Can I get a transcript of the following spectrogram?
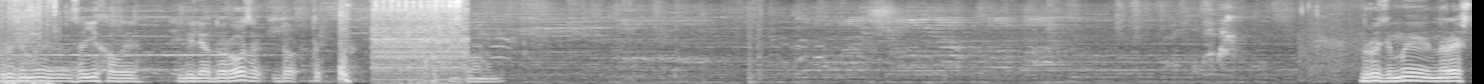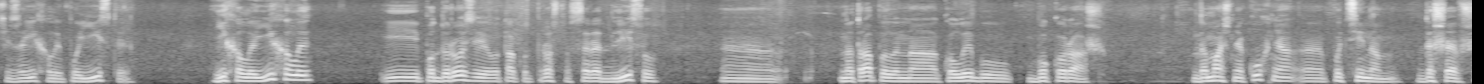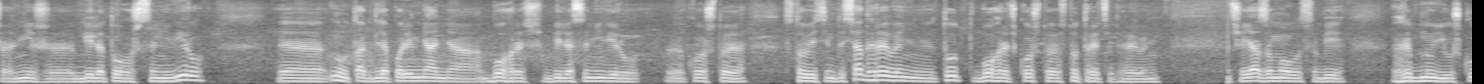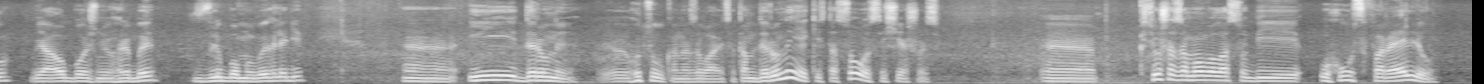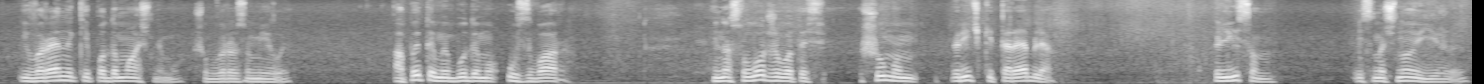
Друзі, ми заїхали біля дорози до. Друзі, ми нарешті заїхали поїсти. Їхали, їхали, і по дорозі, отак от просто серед лісу, е, натрапили на колибу Бокораж. Домашня кухня е, по цінам дешевше, ніж е, біля того ж синівіру. Е, Ну, так, для порівняння Богрич біля синівіру коштує 180 гривень, тут Богрич коштує 130 гривень. Я замовив собі грибну юшку. Я обожнюю гриби в будь-якому вигляді. І деруни. Гуцулка називається. Там деруни, якісь та соус і ще щось. Ксюша замовила собі угу з фореллю і вареники по-домашньому, щоб ви розуміли. А пити ми будемо узвар і насолоджуватись шумом річки Теребля, лісом і смачною їжею.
